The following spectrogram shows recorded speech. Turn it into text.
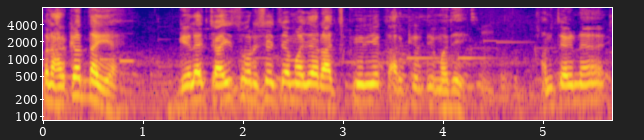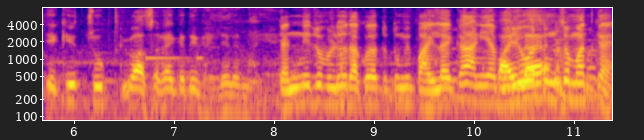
पण हरकत नाही आहे. गेल्या चाळीस वर्षाच्या माझ्या राजकीय कारकिर्दीमध्ये आमच्याकडनं एकही चूक किंवा असं काही कधी घडलेलं नाही त्यांनी जो व्हिडिओ दाखवला तो तुम्ही पाहिलाय का? आणि या. व्हिडिओवर तुमचं मत काय?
